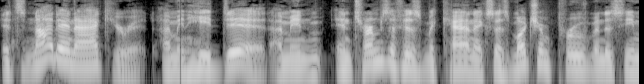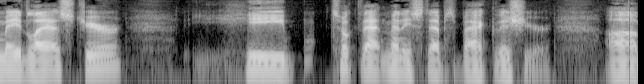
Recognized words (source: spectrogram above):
it's not inaccurate. I mean, he did. I mean, in terms of his mechanics, as much improvement as he made last year, he took that many steps back this year. Uh,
